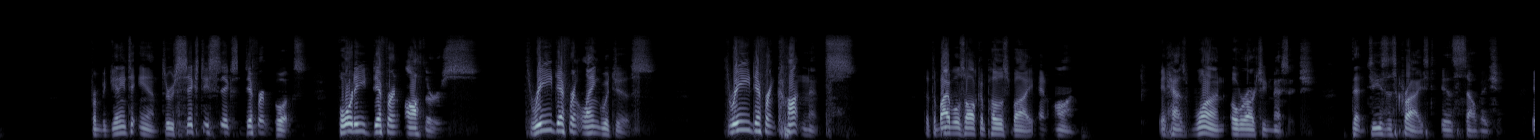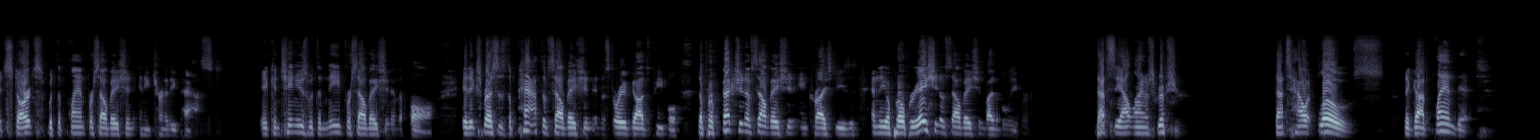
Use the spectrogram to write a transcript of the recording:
From beginning to end, through 66 different books, 40 different authors, three different languages, three different continents that the Bible is all composed by and on. It has one overarching message that Jesus Christ is salvation. It starts with the plan for salvation in eternity past. It continues with the need for salvation in the fall. It expresses the path of salvation in the story of God's people, the perfection of salvation in Christ Jesus, and the appropriation of salvation by the believer. That's the outline of Scripture. That's how it flows, that God planned it.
